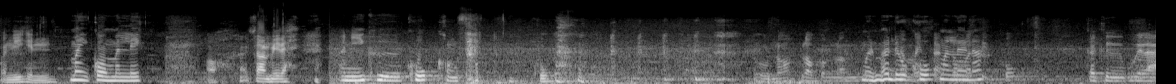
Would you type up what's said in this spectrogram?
วันนี้เห็นไม่กรงมันเล็กอ๋อซ่อนไม่ได้ อันนี้คือคุกของสัตว์คุกโอ้เนาะเรากำลังเหมือนมาดูคุกมันเลยนะทำให้สัตว์ต้องมาติดคุกก็คือเวลา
